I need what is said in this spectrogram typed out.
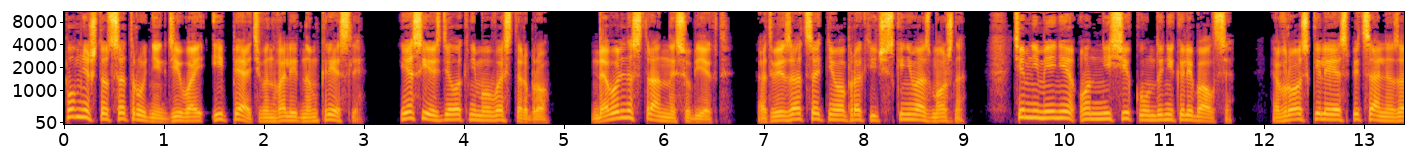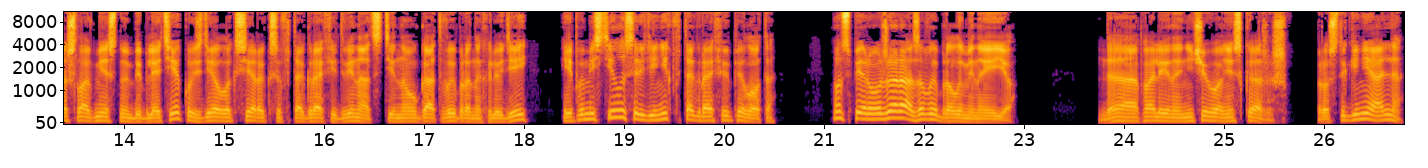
Помнишь тот сотрудник DYE-5 в инвалидном кресле? Я съездила к нему в Эстербро. Довольно странный субъект. Отвязаться от него практически невозможно. Тем не менее, он ни секунды не колебался. В Роскеле я специально зашла в местную библиотеку, сделала ксероксы фотографий 12 наугад выбранных людей и поместила среди них фотографию пилота. Он с первого же раза выбрал именно ее. Да, Полина, ничего не скажешь. Просто гениально.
